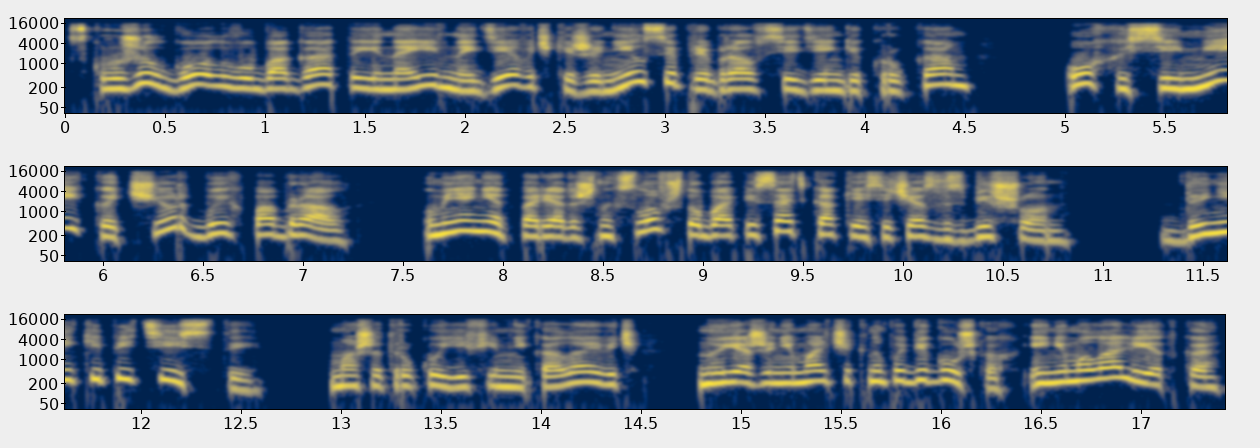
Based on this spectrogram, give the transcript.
Скружил голову богатой и наивной девочке, женился, прибрал все деньги к рукам. Ох, и семейка, черт бы их побрал. У меня нет порядочных слов, чтобы описать, как я сейчас взбешен. Да не кипятись ты, машет рукой Ефим Николаевич, но я же не мальчик на побегушках и не малолетка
